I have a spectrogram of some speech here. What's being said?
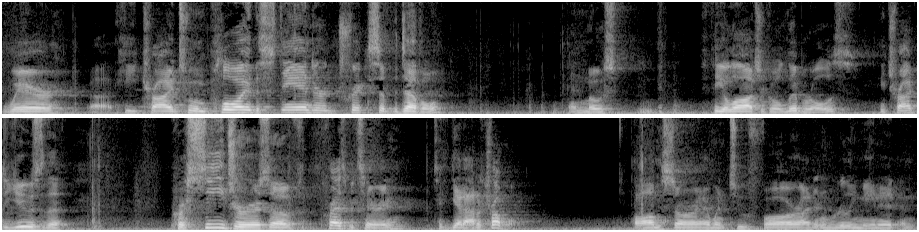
where uh, he tried to employ the standard tricks of the devil and most theological liberals. He tried to use the procedures of presbytery to get out of trouble. Oh, I'm sorry, I went too far, I didn't really mean it. And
